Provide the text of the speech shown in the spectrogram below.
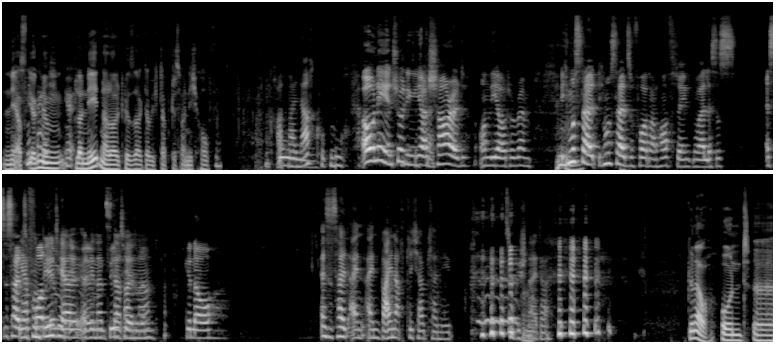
Nee, auf nicht, irgendeinem ja. Planeten hat er halt gesagt, aber ich glaube, das war nicht Hoff. Gerade mal nachgucken. Oh nee, entschuldigung, ja, Shard on the Outer Rim. Ich musste halt, ich musste halt sofort an Hoth denken, weil es ist, es ist halt Ja, vom sofort Bild im, her im, im erinnert's Bild daran, her ne? Genau. Es ist halt ein, ein weihnachtlicher Planet. Zugeschneiter. Genau, und äh,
